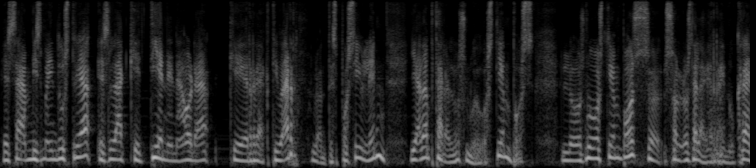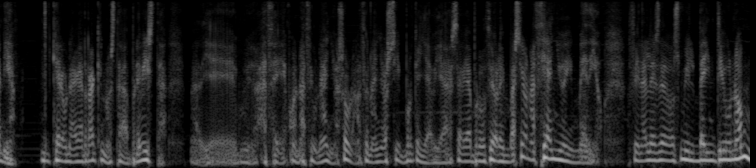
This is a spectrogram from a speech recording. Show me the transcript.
Esa misma industria es la que tienen ahora que reactivar lo antes posible y adaptar a los nuevos tiempos. Los nuevos tiempos son los de la guerra en Ucrania que era una guerra que no estaba prevista. Nadie hace, bueno, hace un año, solo hace un año sí, porque ya había, se había producido la invasión hace año y medio. A finales de 2021,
